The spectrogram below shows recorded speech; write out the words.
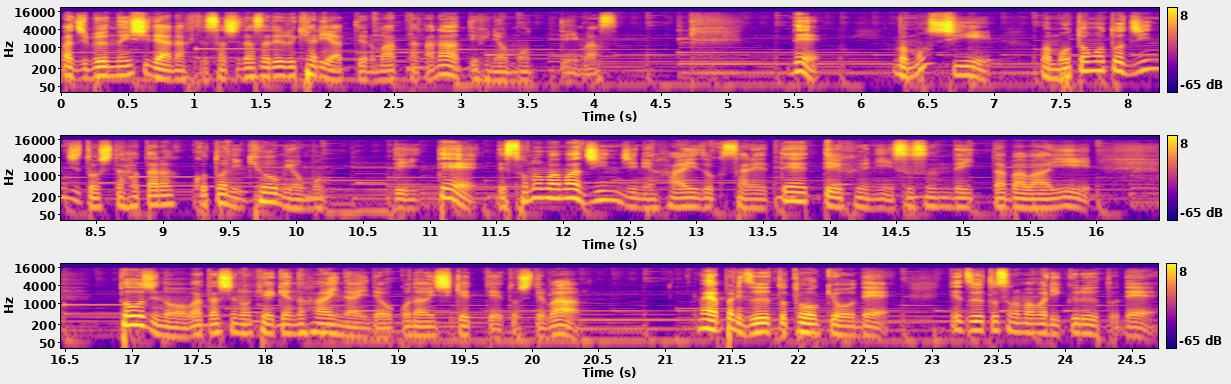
まあ、自分の意思ではなくて差し出されるキャリアっていうのもあったかなっていうふうに思っています。で、まあ、もし、もともと人事として働くことに興味を持っていてで、そのまま人事に配属されてっていうふうに進んでいった場合、当時の私の経験の範囲内で行う意思決定としては、まあ、やっぱりずっと東京で、でずっとそのままリクルートで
